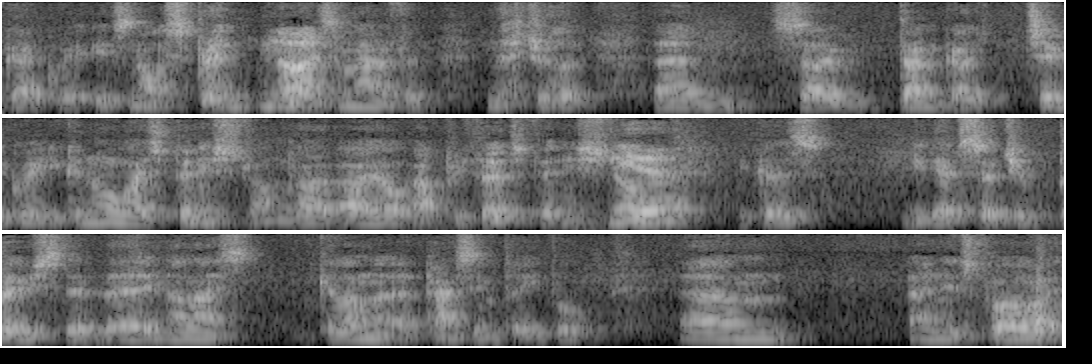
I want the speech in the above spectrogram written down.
go quick. It's not a sprint. No. It's a marathon, literally. Um, so don't go too quick. You can always finish strong. I, I, I prefer to finish strong Yeah. because you get such a boost at the, in the last kilometre passing people. Um, and it's far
